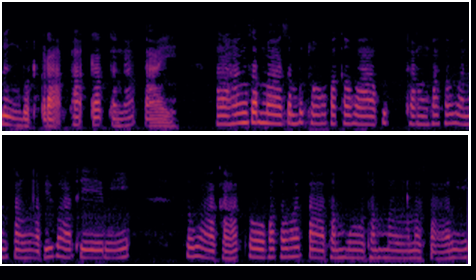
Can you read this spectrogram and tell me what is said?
หนึ่งบทกราบพระรัตนตรัยอรหังสัมมาสัมพุทโธภควาพุทธังภควันตังอภิวาเทมิ สวาขาโตภควตาธรรมโมธรรมังนัมสสามิ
